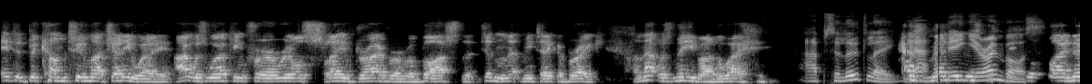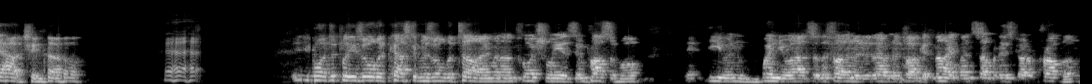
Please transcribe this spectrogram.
it had become too much anyway. I was working for a real slave driver of a boss that didn't let me take a break, and that was me, by the way. Absolutely, yeah, being your own boss. Find out, you know. you want to please all the customers all the time, and unfortunately, it's impossible. Even when you answer the phone at eleven o'clock at night when somebody's got a problem.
